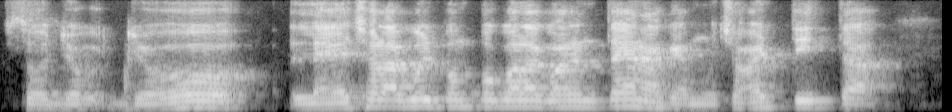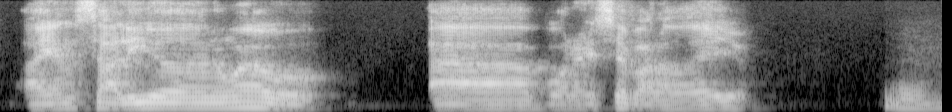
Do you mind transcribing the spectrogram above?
so yo, yo le he hecho la culpa un poco a la cuarentena que muchos artistas hayan salido de nuevo a ponerse para lo de ellos. Mm.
